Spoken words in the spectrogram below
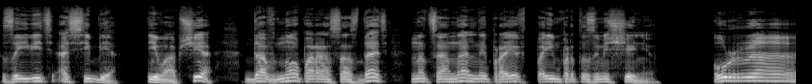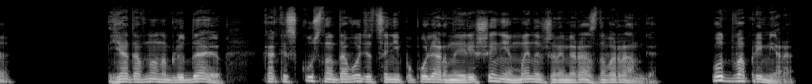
заявить о себе. И вообще, давно пора создать национальный проект по импортозамещению. Ура! Я давно наблюдаю, как искусно доводятся непопулярные решения менеджерами разного ранга. Вот два примера.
